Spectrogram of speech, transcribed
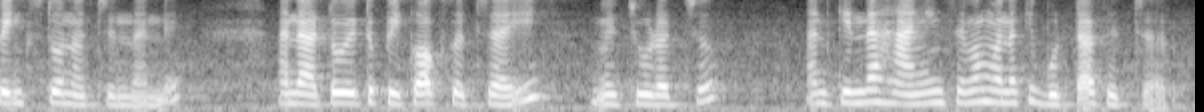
పింక్ స్టోన్ వచ్చిందండి. అండ్ అటు ఇటు పికాక్స్ వచ్చాయి. మీరు చూడొచ్చు. అండ్ కింద హ్యాంగింగ్స్ ఏమో మనకి బుట్టాస్ ఇచ్చారు.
